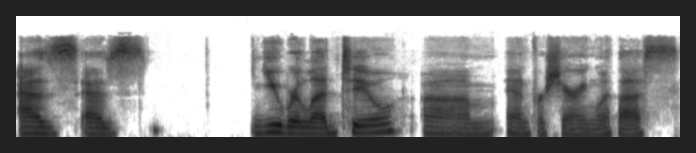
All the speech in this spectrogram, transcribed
as as you were led to um, and for sharing with us.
